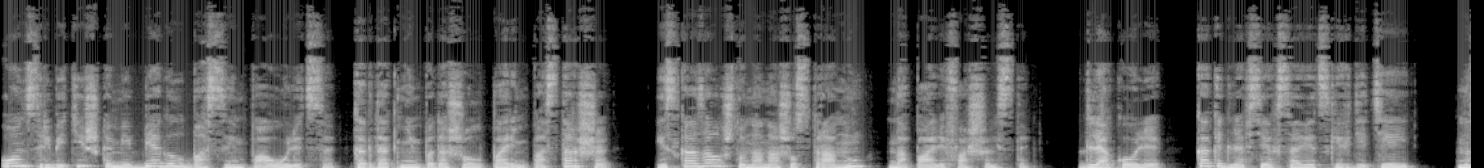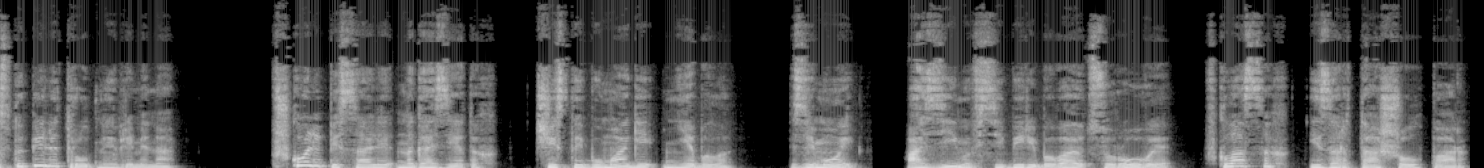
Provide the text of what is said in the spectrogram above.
он с ребятишками бегал босым по улице, когда к ним подошел парень постарше и сказал, что на нашу страну напали фашисты. Для Коли, как и для всех советских детей, наступили трудные времена. В школе писали на газетах, чистой бумаги не было. Зимой, а зимы в Сибири бывают суровые, в классах изо рта шел пар.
